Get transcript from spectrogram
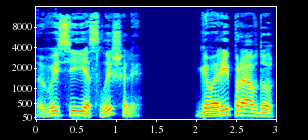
Вы сие слышали? Говори правду.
